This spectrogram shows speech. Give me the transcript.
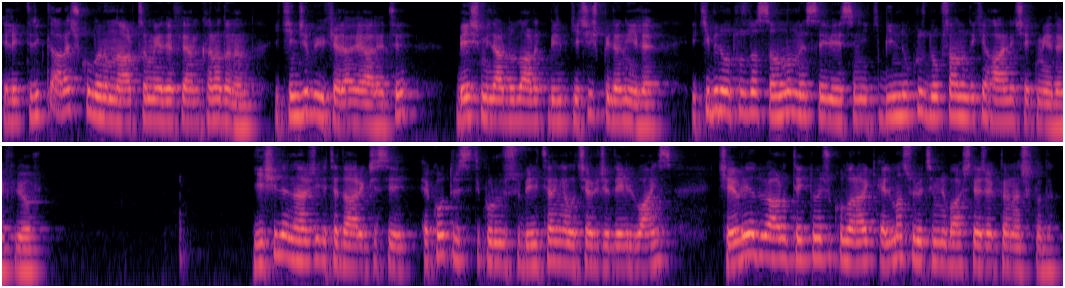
elektrikli araç kullanımını artırmayı hedefleyen Kanada'nın ikinci büyük eyaleti 5 milyar dolarlık bir geçiş planı ile 2030'da salınım ve seviyesini 1990'daki haline çekmeyi hedefliyor. Yeşil enerji tedarikçisi Ecotricity kurucusu Britanyalı çevreci Dale Vines, çevreye duyarlı teknoloji kullanarak elmas üretimini başlayacaklarını açıkladı.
